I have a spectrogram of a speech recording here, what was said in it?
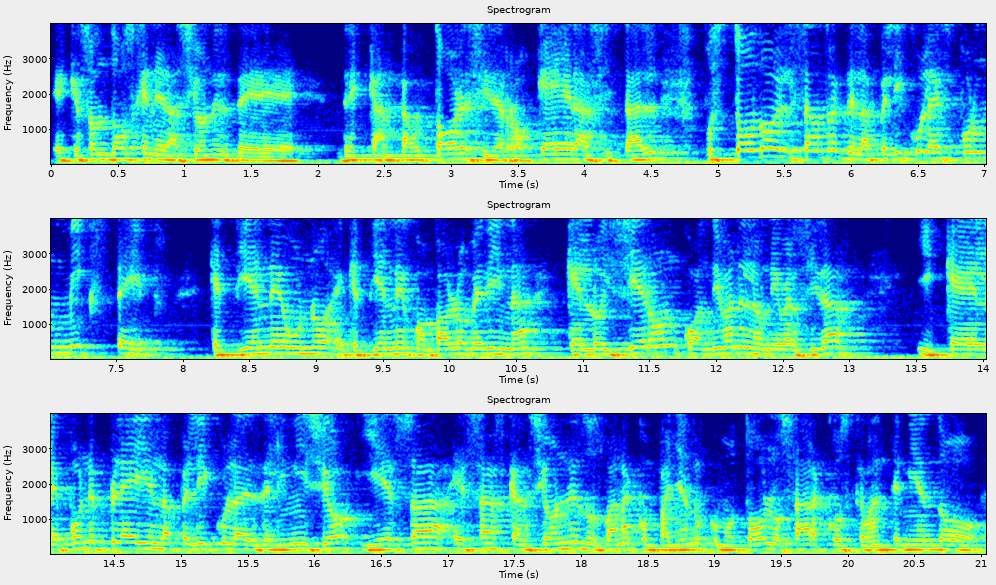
eh, que son dos generaciones de, de, cantautores y de rockeras y tal, pues todo el soundtrack de la película es por un mixtape que tiene uno, eh, que tiene Juan Pablo Medina, que lo hicieron cuando iban en la universidad y que le pone play en la película desde el inicio y esa, esas canciones nos van acompañando como todos los arcos que van teniendo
